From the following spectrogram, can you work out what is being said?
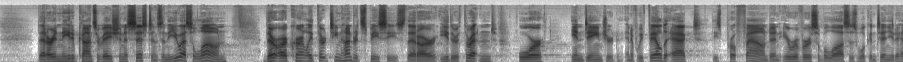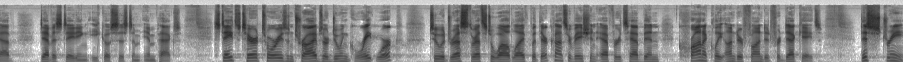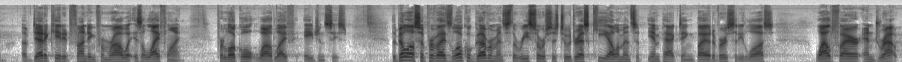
that are in need of conservation assistance. In the U.S. alone, there are currently 1,300 species that are either threatened or endangered. And if we fail to act, these profound and irreversible losses will continue to have devastating ecosystem impacts. States, territories, and tribes are doing great work to address threats to wildlife, but their conservation efforts have been chronically underfunded for decades. This stream of dedicated funding from RAWA is a lifeline for local wildlife agencies. The bill also provides local governments the resources to address key elements of impacting biodiversity loss, wildfire, and drought,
